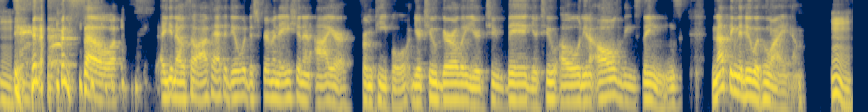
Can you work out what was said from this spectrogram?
Mm. so, you know, so I've had to deal with discrimination and ire from people. You're too girly, you're too big, you're too old, you know, all these things. Nothing to do with who I am. Mm.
